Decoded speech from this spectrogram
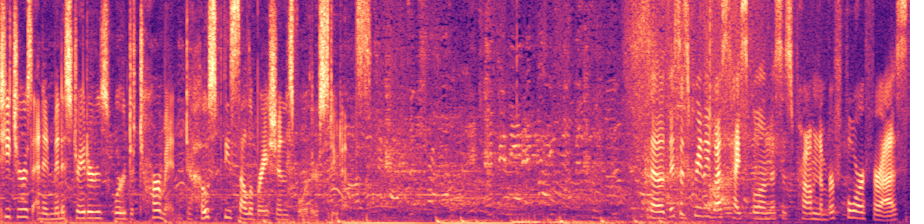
teachers and administrators were determined to host these celebrations for their students. So, this is Greeley West High School, and this is prom number four for us.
